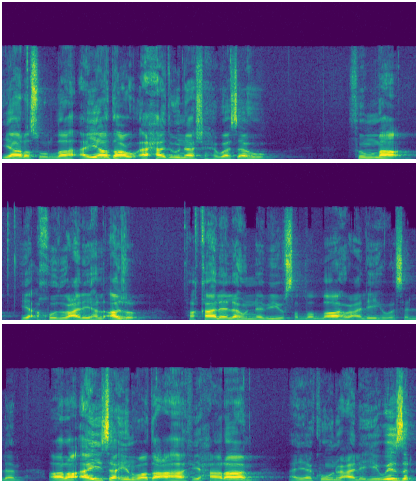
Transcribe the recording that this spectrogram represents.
يا رسول الله أيضع أحدنا شهوته؟ ثم يأخذ عليها الأجر. فقال له النبي صلى الله عليه وسلم أرأيت إن وضعها في حرام؟ أيكون عليه وزر؟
